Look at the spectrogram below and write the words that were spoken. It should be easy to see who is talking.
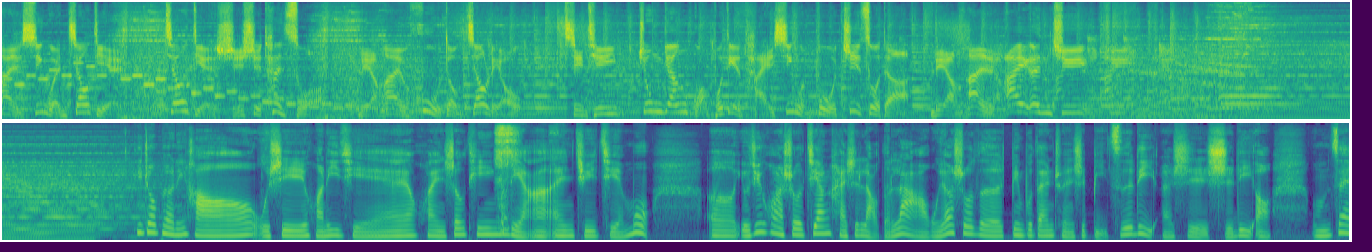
Speaker 1: 岸新闻焦点、焦点时事探索、两岸互动交流，请听中央广播电台新闻部制作的《两岸 ING》。
Speaker 2: 听众朋友，你好，我是黄丽杰，欢迎收听《两岸 ING》节目。呃，有句话说“姜还是老的辣”啊，我要说的并不单纯是比资历，而是实力哦。我们在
